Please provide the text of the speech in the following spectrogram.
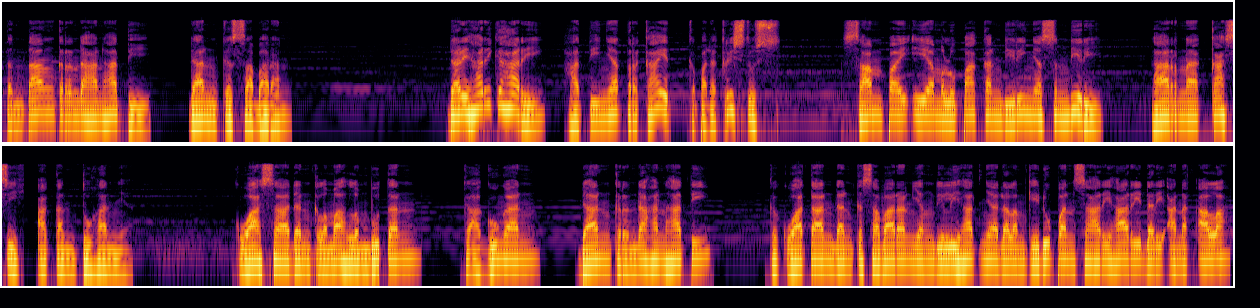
tentang kerendahan hati dan kesabaran. Dari hari ke hari, hatinya terkait kepada Kristus, sampai ia melupakan dirinya sendiri karena kasih akan Tuhannya kuasa dan kelemah lembutan, keagungan, dan kerendahan hati, kekuatan dan kesabaran yang dilihatnya dalam kehidupan sehari-hari dari anak Allah,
